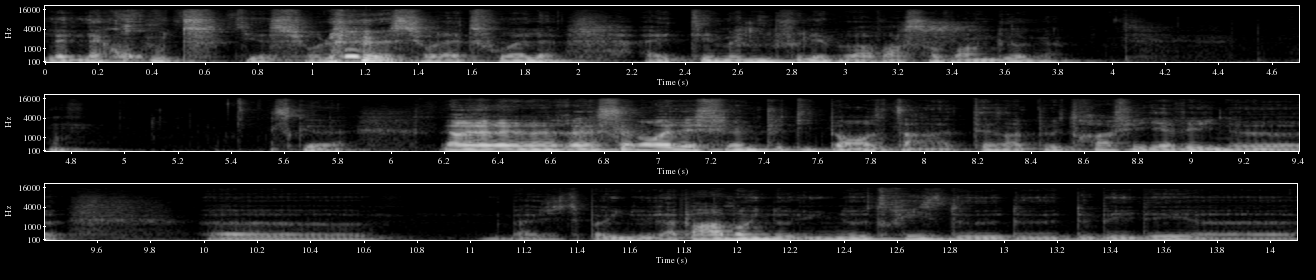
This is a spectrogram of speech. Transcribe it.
la, croûte qu'il y a sur, le, sur la toile a été manipulée par Vincent Van Gogh. Parce que récemment, j'ai fait une petite parenthèse un peu trash il y avait une. Euh, bah, je sais pas, une, apparemment une, autrice de, BD euh,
